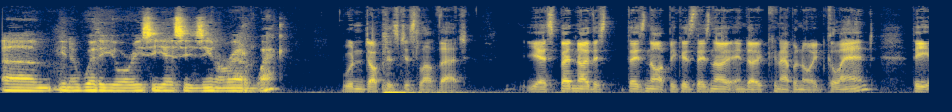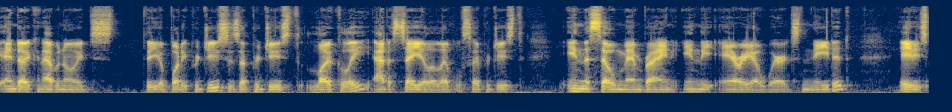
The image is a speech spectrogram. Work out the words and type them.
um, you know, whether your ECS is in or out of whack? Wouldn't doctors just love that? Yes, but no, there's there's not because there's no endocannabinoid gland. The endocannabinoids that your body produces are produced locally at a cellular level, so produced in the cell membrane in the area where it's needed. It is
